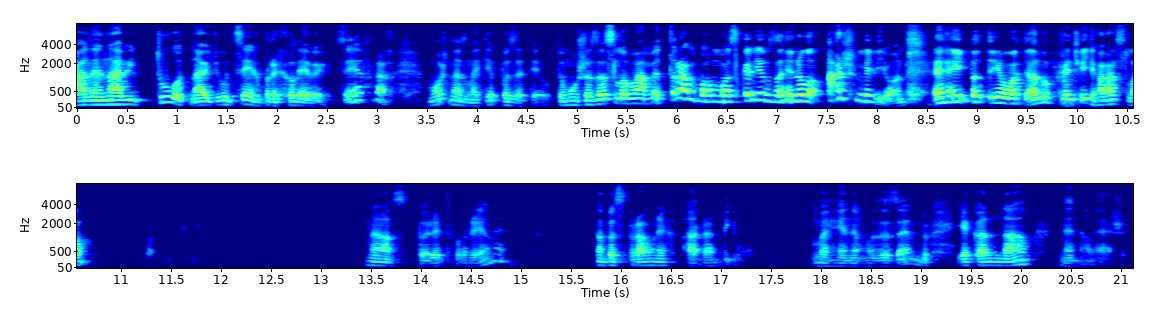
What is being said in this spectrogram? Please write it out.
Але навіть тут, навіть у цих брехливих цифрах, можна знайти позитив. Тому що, за словами Трампа, в москалів загинуло аж мільйон. Гей, патріоти, а ну кричіть гасло. Нас перетворили на безправних арабів. Ми гинемо за землю, яка нам не належить.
